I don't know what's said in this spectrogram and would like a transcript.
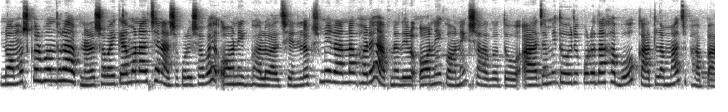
নমস্কার বন্ধুরা, আপনারা সবাই কেমন আছেন? আশা করি সবাই অনেক ভালো আছেন। লক্ষ্মীর রান্নাঘরে আপনাদের অনেক অনেক স্বাগত। আজ আমি তৈরি করে দেখাবো কাতলা মাছ ভাপা।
